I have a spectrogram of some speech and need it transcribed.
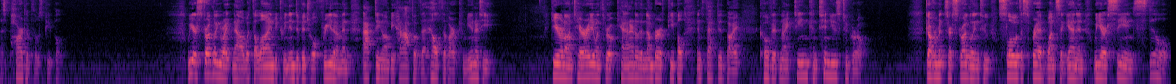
as part of those people. We are struggling right now with the line between individual freedom and acting on behalf of the health of our community. Here in Ontario and throughout Canada, the number of people infected by COVID 19 continues to grow. Governments are struggling to slow the spread once again, and we are seeing still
